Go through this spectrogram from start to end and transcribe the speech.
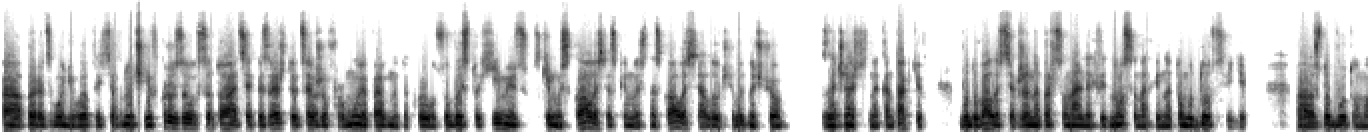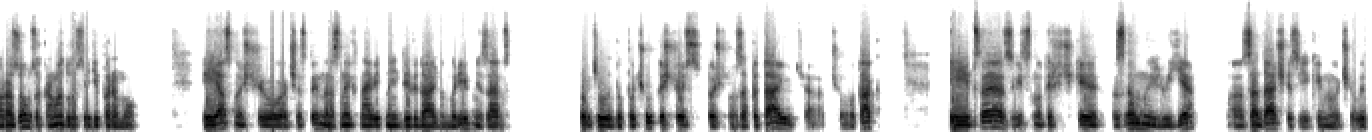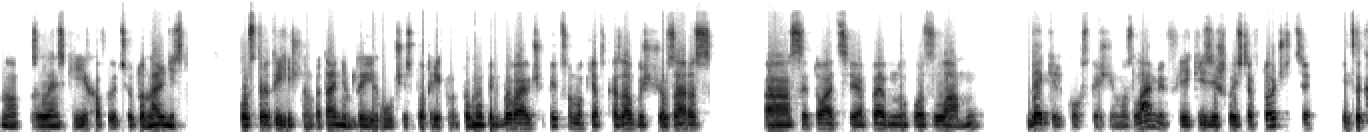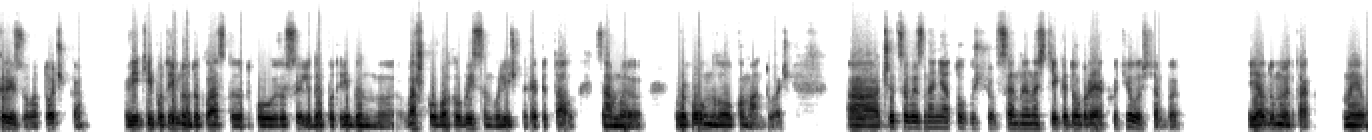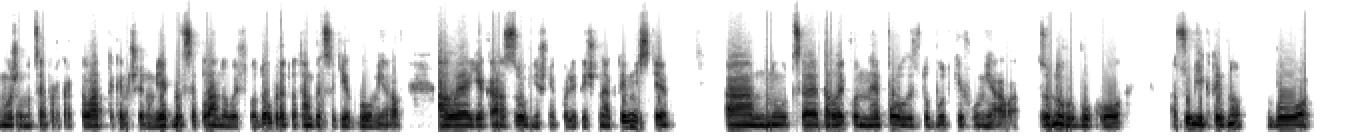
а, передзвонюватися вночі в кризових ситуаціях. І зрештою, це вже формує певну таку особисту хімію з кимось склалося, з кимось не склалося, але очевидно, що значна контактів будувалася вже на персональних відносинах і на тому досвіді, здобутому разом, зокрема досвіді перемог. І ясно, що частина з них навіть на індивідуальному рівні зараз хотіли би почути щось, точно запитають, а чому так. І це, звісно, трішечки замилює задачі, з якими очевидно Зеленський їхав, і цю тональність по стратегічним питанням, де його участь потрібна. Тому, підбиваючи підсумок, я б сказав би, що зараз а, ситуація певного зламу, декількох, скажімо, зламів, які зійшлися в точці, і це кризова точка, в якій потрібно докласти додаткових зусиль, де потрібен е, важковаговий символічний капітал, саме верховного Головнокомандувач. А, чи це визнання того, що все не настільки добре, як хотілося би? Я думаю, так. Ми можемо це протрактувати таким чином. Якби все планово йшло добре, то там би сидів би Уміров. Але якраз зовнішня політична активність, а, ну це далеко не поле здобутків Умірова. З одного боку, суб'єктивно, бо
